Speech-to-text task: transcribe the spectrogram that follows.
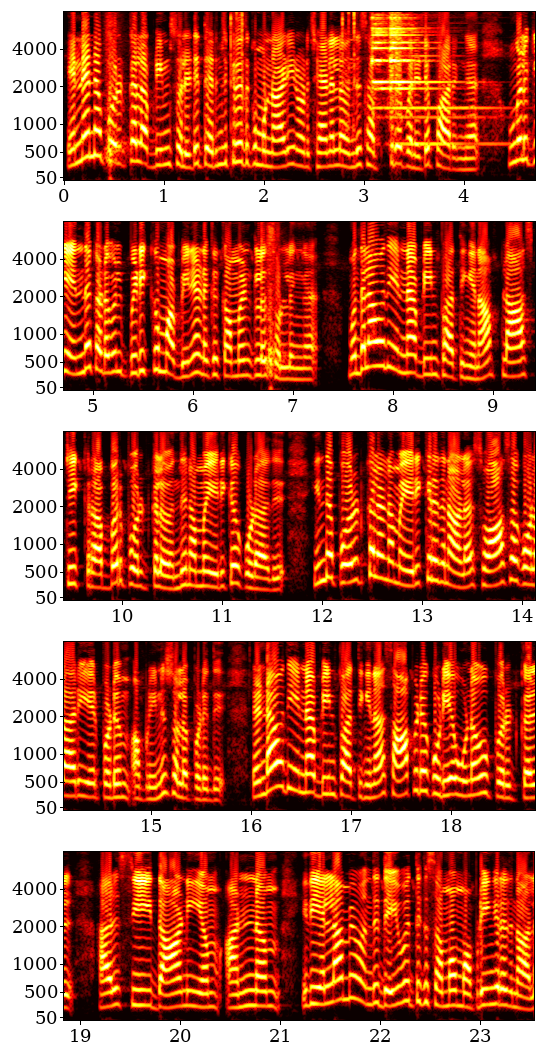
என்னென்ன பொருட்கள் அப்படின்னு சொல்லிட்டு தெரிஞ்சுக்கிறதுக்கு முன்னாடி என்னோட சேனலை வந்து சப்ஸ்கிரைப் பண்ணிட்டு பாருங்கள் உங்களுக்கு எந்த கடவுள் பிடிக்கும் அப்படின்னு எனக்கு கமெண்ட்டில் சொல்லுங்கள் முதலாவது என்ன அப்படின்னு பார்த்தீங்கன்னா பிளாஸ்டிக் ரப்பர் பொருட்களை வந்து நம்ம எரிக்கக்கூடாது. இந்த பொருட்களை நம்ம எரிக்கிறதுனால சுவாச கோளாறு ஏற்படும் அப்படின்னு சொல்லப்படுது. ரெண்டாவது என்ன அப்படின்னு பார்த்தீங்கன்னா சாப்பிடக்கூடிய உணவுப் பொருட்கள் அரிசி தானியம் அன்னம் இது எல்லாமே வந்து தெய்வத்துக்கு சமம் அப்படிங்கிறதுனால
